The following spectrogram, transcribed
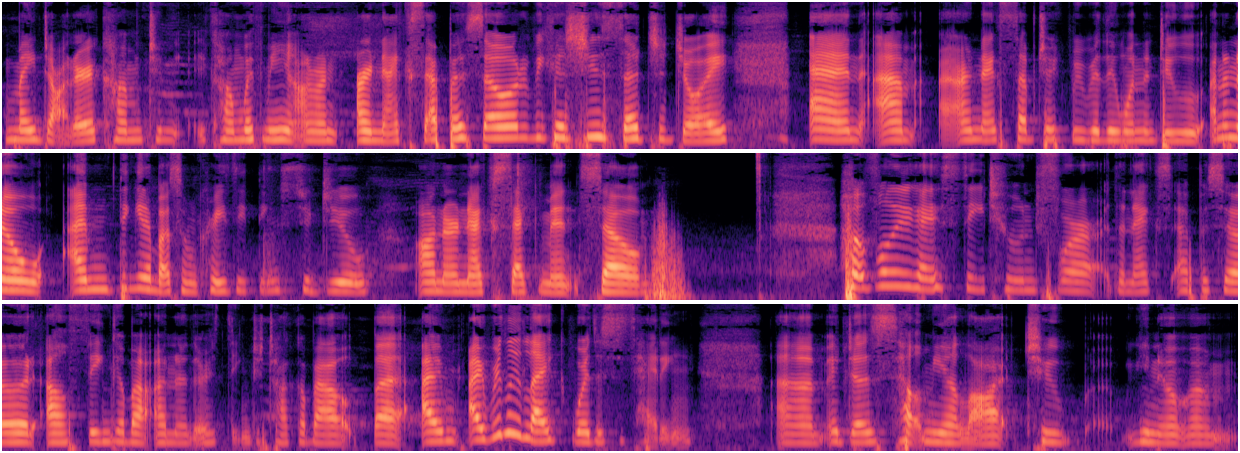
my daughter come to me, come with me on our next episode because she's such a joy. And um, our next subject, we really want to do. I don't know. I'm thinking about some crazy things to do on our next segment, so hopefully you guys stay tuned for the next episode. I'll think about another thing to talk about but i'm i really like where this is heading. Um, it does help me a lot to you know um,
